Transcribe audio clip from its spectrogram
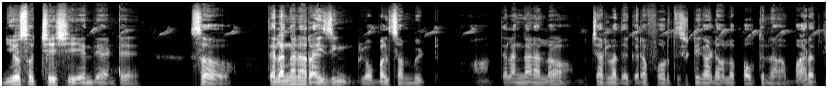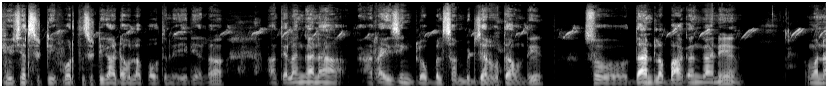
న్యూస్ వచ్చేసి ఏంది అంటే so Telangana rising global summit తెలంగాణలో ముచ్చర్ల దగ్గర ఫోర్త్ సిటీగా డెవలప్ అవుతున్న భారత్ ఫ్యూచర్ సిటీ ఫోర్త్ సిటీగా డెవలప్ అవుతున్న ఏరియాలో తెలంగాణ రైజింగ్ గ్లోబల్ సమ్మిట్ జరుగుతూ ఉంది. సో దాంట్లో భాగంగానే మన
